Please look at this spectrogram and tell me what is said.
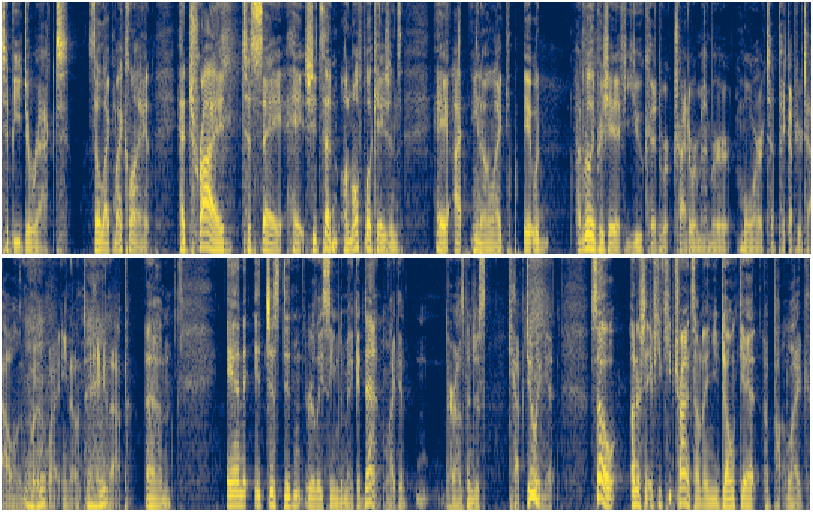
to be direct. So like my client had tried to say, "Hey," she'd said on multiple occasions, "Hey, I, you know, like it would." I'd really appreciate it if you could re- try to remember more to pick up your towel and put Mhm. it away, you know, to hang Mhm. it up. Um, and it just didn't really seem to make a dent. Like it, her husband just kept doing it. So understand if you keep trying something, and you don't get a, like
